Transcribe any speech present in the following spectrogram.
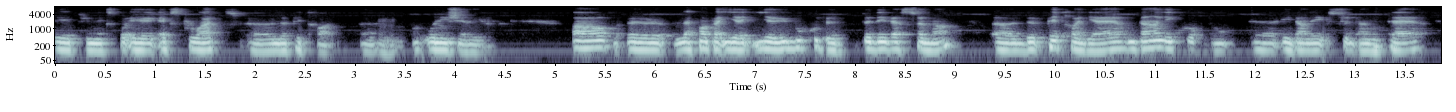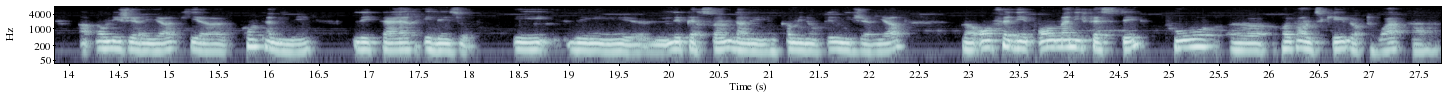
est une exploite euh, le pétrole. Euh, au Nigeria. Or, euh, il, y a, eu beaucoup de, déversements euh, de pétrolières dans les cours d'eau et dans les, dans les terres au Nigeria qui a contaminé les terres et les eaux. Et les, les personnes dans les communautés au Nigeria ont, manifesté pour revendiquer leur droit à,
